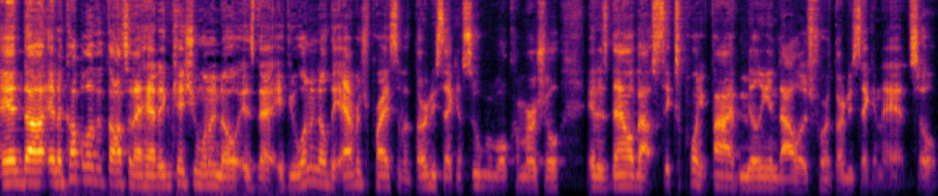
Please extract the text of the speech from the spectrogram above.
And uh and a couple other thoughts that I had in case you want to know is that if you want to know the average price of a 30 second Super Bowl commercial, it is now about $6.5 million for a 30 second ad. So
